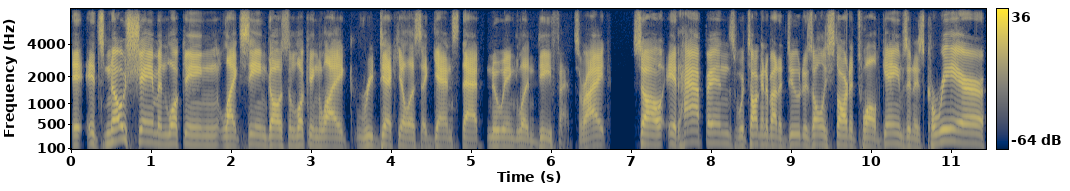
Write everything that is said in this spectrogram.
It, it's no shame in looking like seeing ghosts and looking like ridiculous against that New England defense, right? So it happens. We're talking about a dude who's only started 12 games in his career.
